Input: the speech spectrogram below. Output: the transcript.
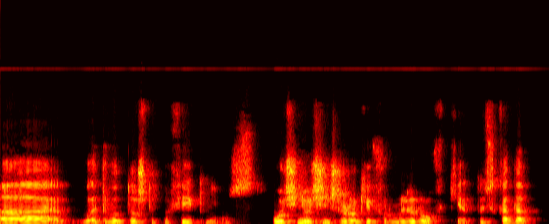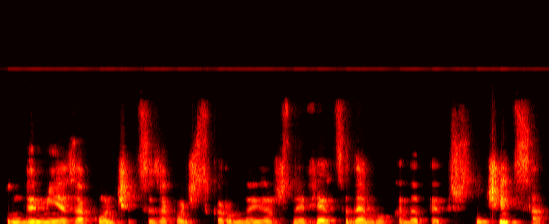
А, это вот то, что по fake news. Очень-очень широкие формулировки. То есть, когда пандемия закончится, закончится коронавирусная инфекция, дай бог, когда-то это случится,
